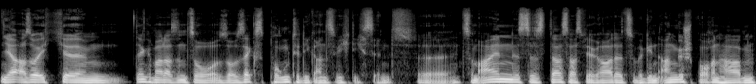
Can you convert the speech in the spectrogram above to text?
Ja, also ich ähm, denke mal, da sind so, so sechs Punkte, die ganz wichtig sind. Äh, zum einen ist es das, was wir gerade zu Beginn angesprochen haben,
